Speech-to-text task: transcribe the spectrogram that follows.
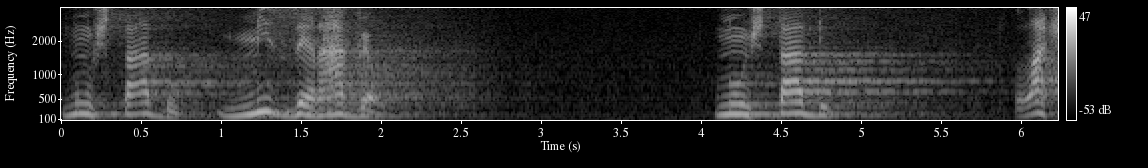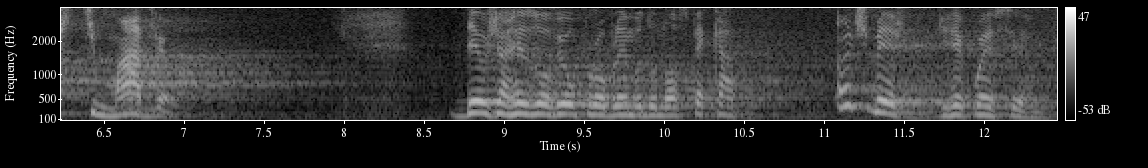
num estado miserável, num estado lastimável. Deus já resolveu o problema do nosso pecado, antes mesmo de reconhecermos.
